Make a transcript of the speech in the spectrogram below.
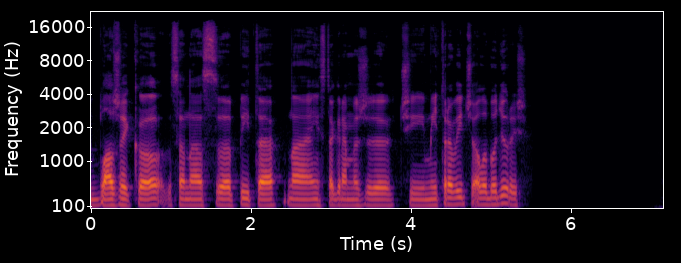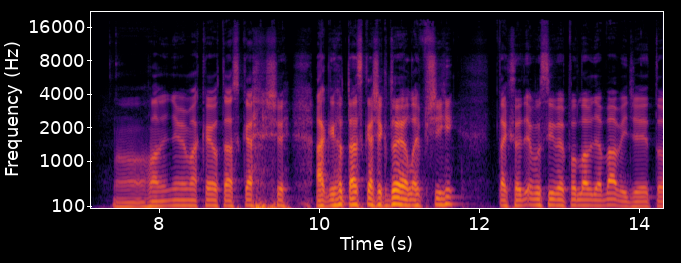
Blažeko sa nás pýta na Instagrame, že či Mitrovič alebo Ďuriš. No, hlavne neviem, aká je otázka, že ak je otázka, že kto je lepší, tak sa nemusíme podľa mňa baviť, že je to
